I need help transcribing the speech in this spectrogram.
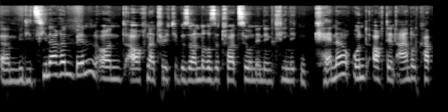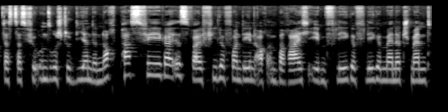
ähm, Medizinerin bin und auch natürlich die besondere Situation in den Kliniken kenne und auch den Eindruck habe, dass das für unsere Studierenden noch passfähiger ist, weil viele von denen auch im Bereich eben Pflege, Pflegemanagement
